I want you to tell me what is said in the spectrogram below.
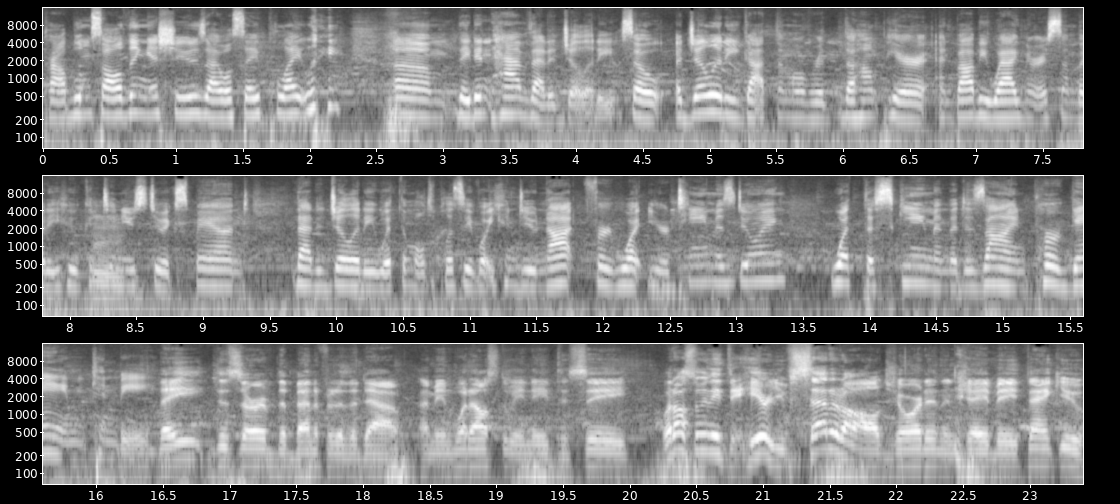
problem-solving issues. I will say politely, um, they didn't have that agility. So agility got them over the hump here. And Bobby Wagner is somebody who continues to expand that agility with the multiplicity of what you can do, not for what your team is doing, what the scheme and the design per game can be. They deserve the benefit of the doubt. I mean, what else do we need to see? What else do we need to hear? You've said it all, Jourdan and JB. Thank you.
